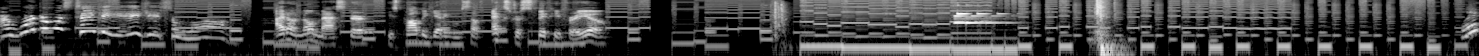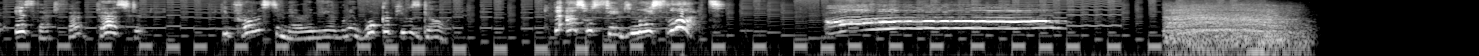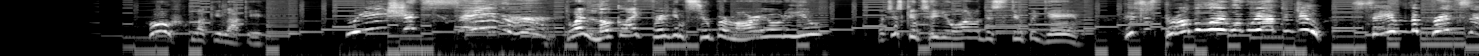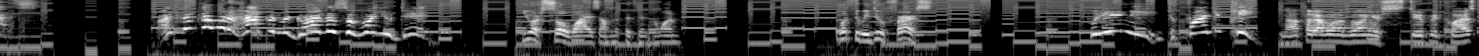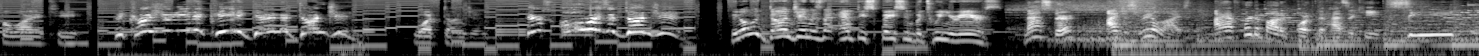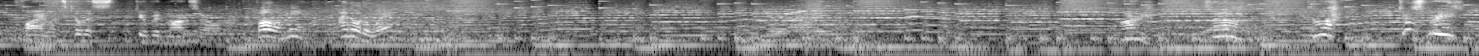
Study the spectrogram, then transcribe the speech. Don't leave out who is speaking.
Speaker 1: I wonder what's taking AJ so long.
Speaker 2: I don't know, Master. He's probably getting himself extra spiffy for you.
Speaker 3: Where is that fat bastard? He promised to marry me, and when I woke up, he was gone. The asshole saved my slot!
Speaker 1: Oh!
Speaker 4: Lucky lucky.
Speaker 1: We should save her!
Speaker 4: Do I look like friggin' Super Mario to you? Let's just continue on with this stupid game.
Speaker 1: This is probably what we have to do! Save the princess! I think that would have happened regardless of what you did.
Speaker 2: You are so wise, omnipotent one. What do we do first?
Speaker 1: We need to find a key.
Speaker 4: Not that I want to go on your stupid quest, but why a key?
Speaker 1: Because you need a key to get in a dungeon.
Speaker 4: What dungeon?
Speaker 1: There's always a dungeon.
Speaker 4: The only dungeon is that empty space in between your ears.
Speaker 2: Master, I just realized. I have heard about an orc that has a key.
Speaker 1: See?
Speaker 4: Fine, let's kill this stupid monster already.
Speaker 2: Follow me. I know the way.
Speaker 4: Mark, Sarah, come on, just breathe.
